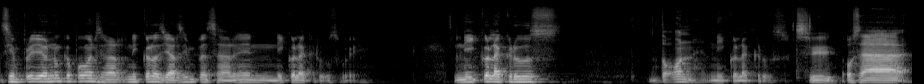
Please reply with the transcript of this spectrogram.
siempre yo nunca puedo mencionar Nicolas Yard sin pensar en Nicola Cruz, güey. Nicola Cruz, Don Nicola Cruz. sí, O sea,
